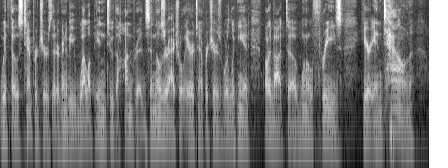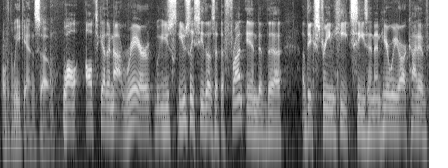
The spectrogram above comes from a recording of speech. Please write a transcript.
with those temperatures that are going to be well up into the hundreds. And those are actual air temperatures. We're looking at probably about uh, 103s here in town over the weekend. So, while altogether not rare, we usually see those at the front end of the of the extreme heat season, and here we are, kind of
